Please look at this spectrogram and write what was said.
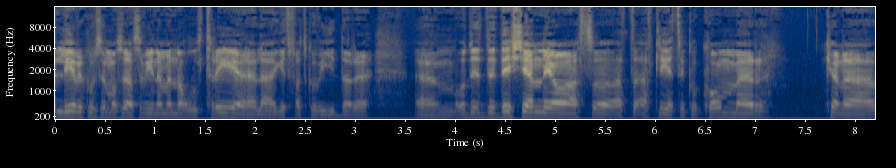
Leverkusen måste alltså vinna med 0-3 i det här läget för att gå vidare. Um, och det, det, det, känner jag alltså att Atletico kommer kunna...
